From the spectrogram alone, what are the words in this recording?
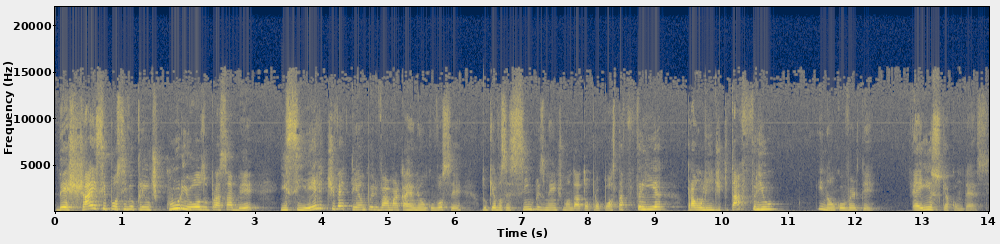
deixar esse possível cliente curioso para saber e se ele tiver tempo, ele vai marcar reunião com você, do que você simplesmente mandar a tua proposta fria para um lead que está frio e não converter. É isso que acontece.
